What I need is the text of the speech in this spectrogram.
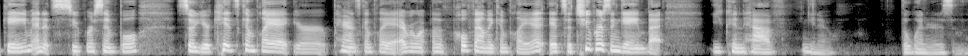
game and it's super simple. So your kids can play it, your parents can play it, everyone the whole family can play it. It's a two-person game, but you can have, you know, the winners and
